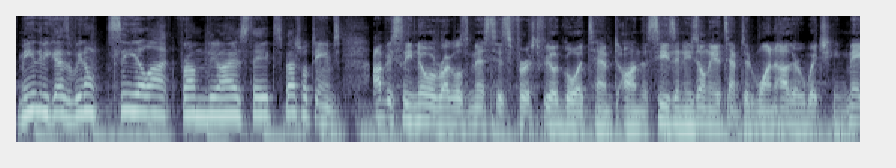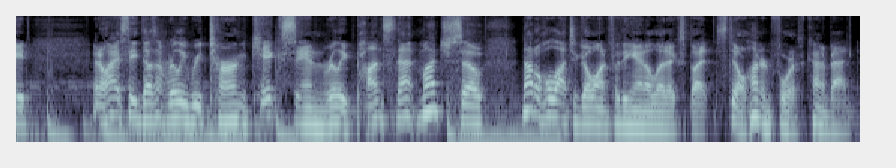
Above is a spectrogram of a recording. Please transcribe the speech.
mainly because we don't see a lot from the Ohio State special teams. Obviously, Noah Ruggles missed his first field goal attempt on the season. He's only attempted one other, which he made. And Ohio State doesn't really return kicks and really punts that much, so not a whole lot to go on for the analytics, but still 104th, kind of bad.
